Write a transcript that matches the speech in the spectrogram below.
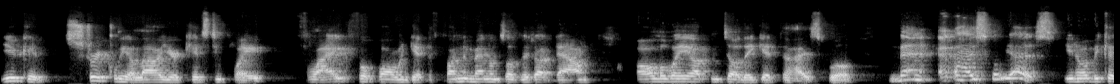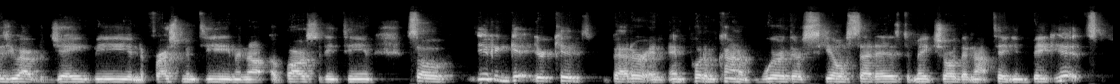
You could strictly allow your kids to play flag football and get the fundamentals of it down all the way up until they get to high school. then at the high school, yes, you know, because you have the JV and the freshman team and a, varsity team. So you can get your kids better and, and put them kind of where their skill set is to make sure they're not taking big hits.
